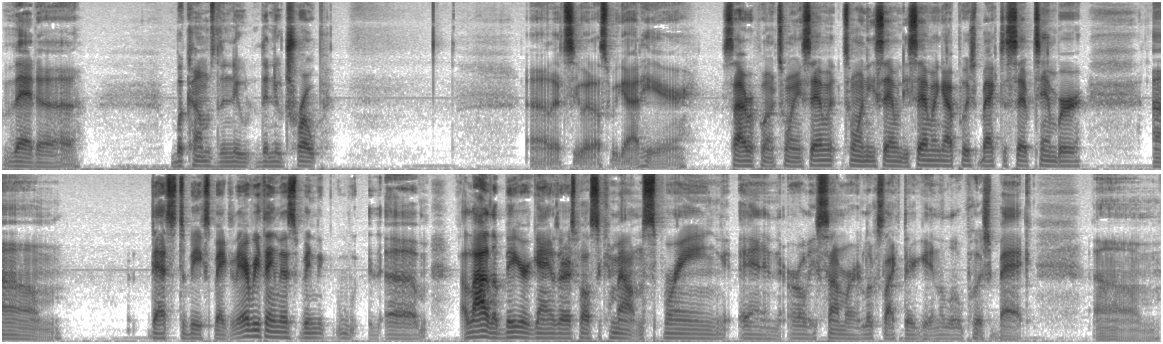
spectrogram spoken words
that uh becomes the new the new trope uh, let's see what else we got here cyberpunk 27 2077 got pushed back to september um, that's to be expected. Everything that's been, um, a lot of the bigger games are supposed to come out in spring and early summer, it looks like they're getting a little pushed back. Um,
